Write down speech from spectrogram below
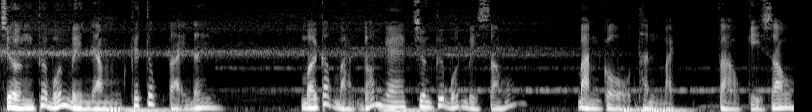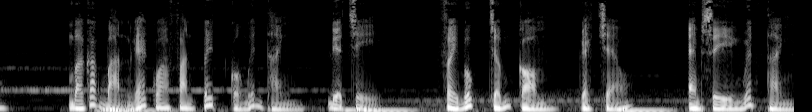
Trường thứ 45 kết thúc tại đây. Mời các bạn đón nghe chương thứ 46, Bàn cổ thần mạch vào kỳ sau. Mời các bạn ghé qua fanpage của Nguyễn Thành, địa chỉ facebook.com gạch chéo MC Nguyễn Thành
